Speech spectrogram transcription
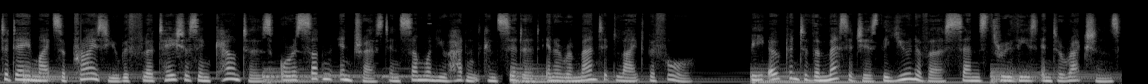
today might surprise you with flirtatious encounters or a sudden interest in someone you hadn't considered in a romantic light before. Be open to the messages the universe sends through these interactions,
